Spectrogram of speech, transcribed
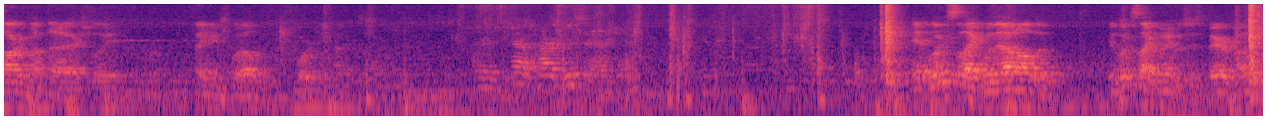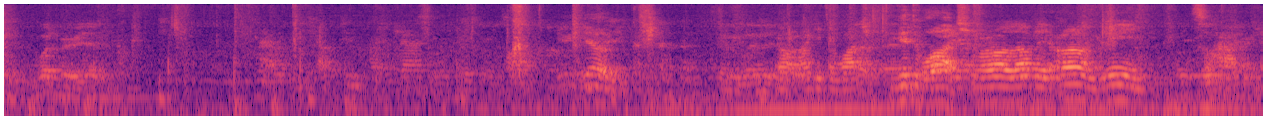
talking about that actually, thinking twelve, fourteen hundred. I mean, it's not hard to listen. It looks like without all the, it looks like when it was just bare bones, it wasn't very heavy. Yeah, it's got two front chassis, basically. Here you go. It's gonna be limited. Oh, I get to watch. You get to watch. Oh, lovely. Oh, I'm green. It's so hot right now.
